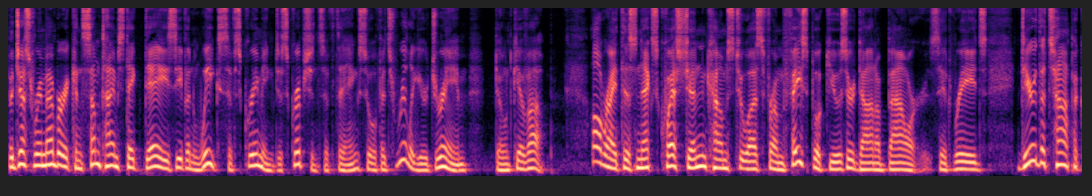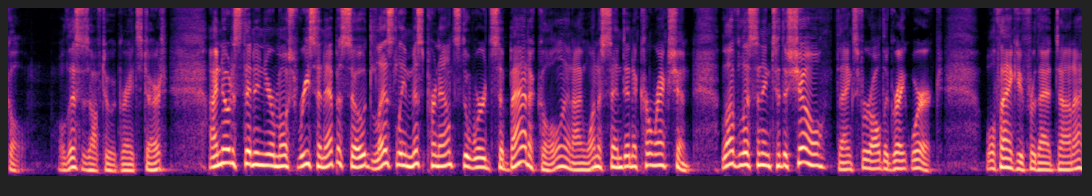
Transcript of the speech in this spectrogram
But just remember, it can sometimes take days, even weeks, of screaming descriptions of things, so if it's really your dream, don't give up. All right, this next question comes to us from Facebook user Donna Bowers. It reads Dear the Topical, well, this is off to a great start. I noticed that in your most recent episode, Leslie mispronounced the word sabbatical, and I want to send in a correction. Love listening to the show. Thanks for all the great work. Well, thank you for that, Donna.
